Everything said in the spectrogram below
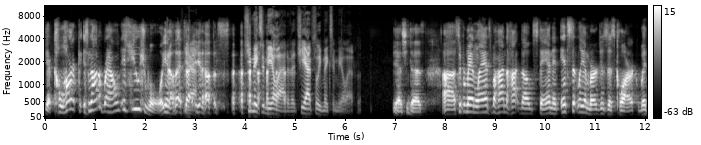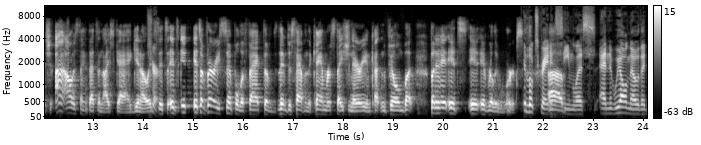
yeah. Clark is not around as usual. You know that's Yeah. you know. It's, She makes a meal out of it. She absolutely makes a meal out of it. Yeah, she does. Uh, Superman lands behind the hot dog stand and instantly emerges as Clark, which I always think that's a nice gag. You know, it's Sure. it's it's it, it's a very simple effect of them just having the camera stationary and cutting film, but but it, it's it, it really works. It looks great. It's Uh, seamless, and we all know that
